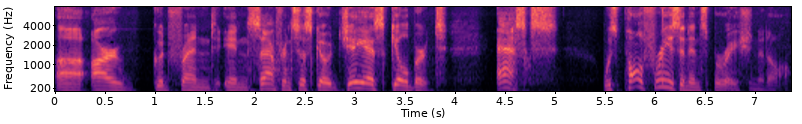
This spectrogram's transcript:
Uh, our good friend in San Francisco, J.S. Gilbert, asks Was Paul Frees an inspiration at all?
